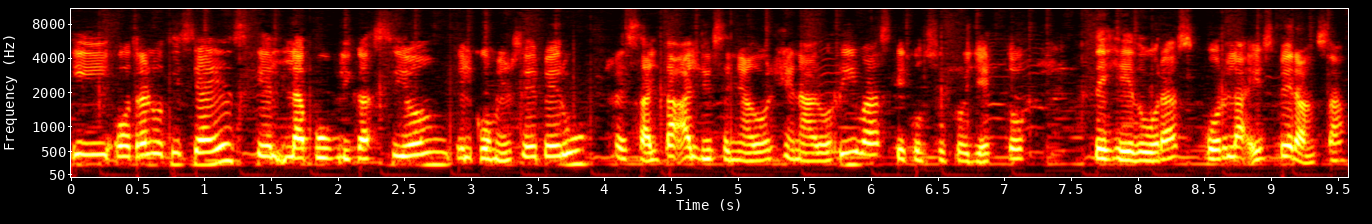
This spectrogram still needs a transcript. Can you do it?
Y otra noticia es que la publicación El Comercio de Perú resalta al diseñador Genaro Rivas, que con su proyecto Tejedoras por la Esperanza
